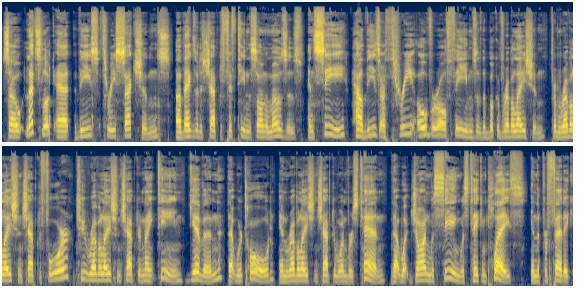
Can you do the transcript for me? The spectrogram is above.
So let's look at these three sections of Exodus chapter 15, the Song of Moses, and see how these are three overall themes of the book of Revelation, from Revelation chapter 4 to Revelation chapter 19, given that we're told in Revelation chapter 1 verse 10 that what John was seeing was taking place in the prophetic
